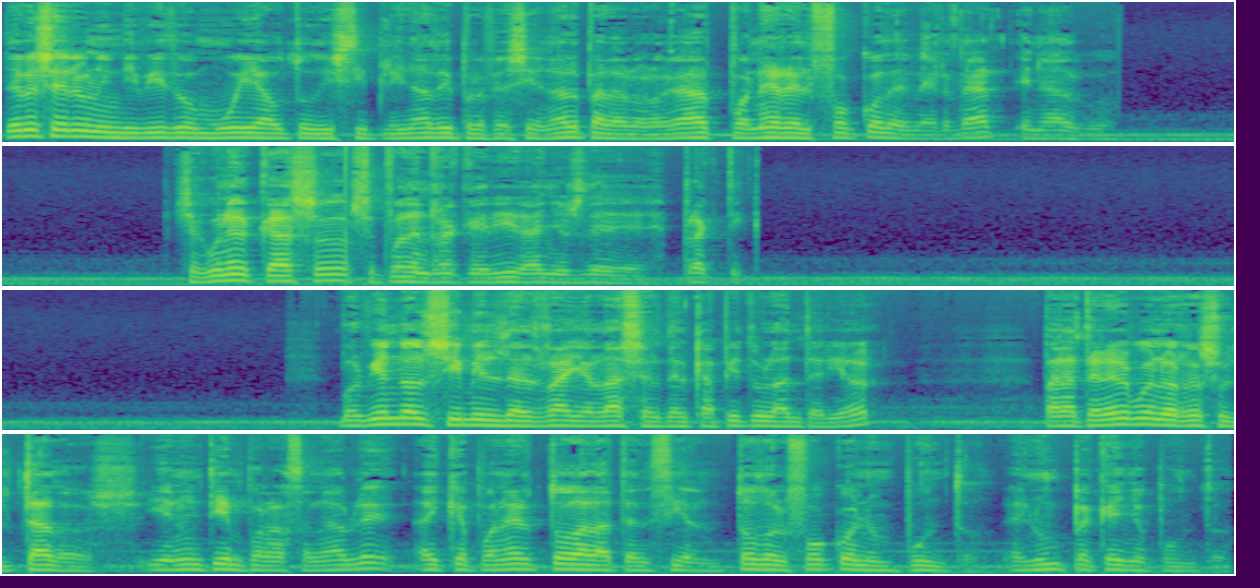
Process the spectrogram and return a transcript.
Debe ser un individuo muy autodisciplinado y profesional para lograr poner el foco de verdad en algo. Según el caso, se pueden requerir años de práctica. Volviendo al símil del rayo láser del capítulo anterior, para tener buenos resultados y en un tiempo razonable hay que poner toda la atención, todo el foco en un punto, en un pequeño punto.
